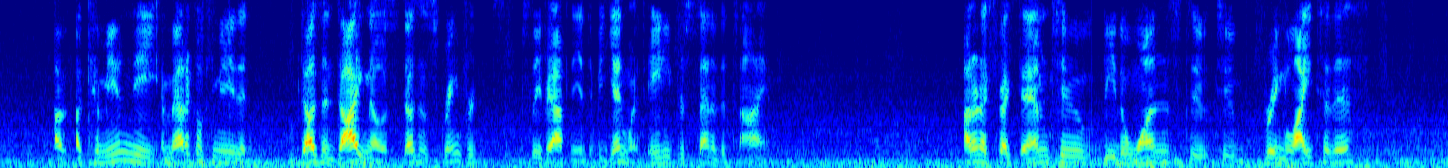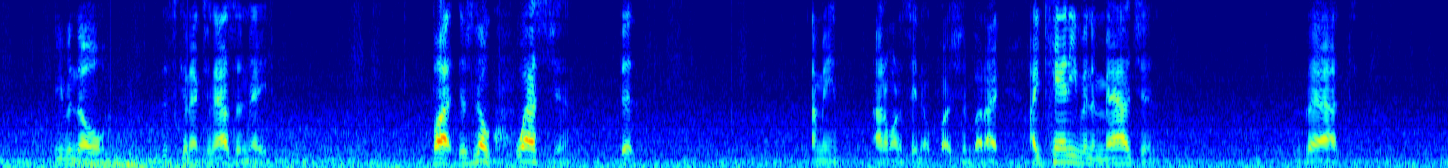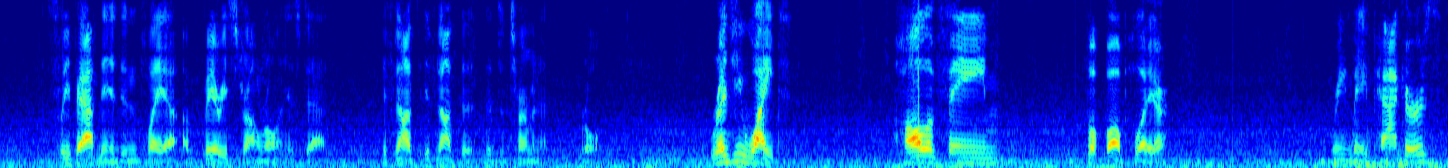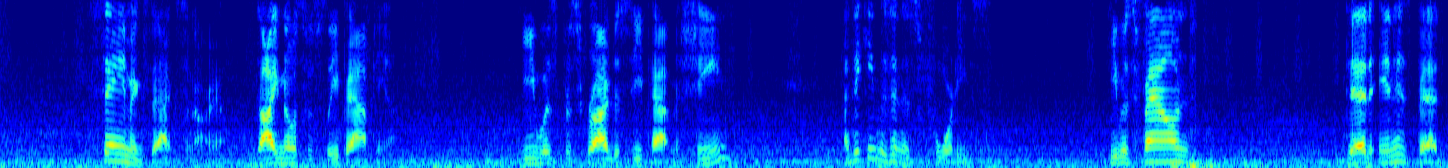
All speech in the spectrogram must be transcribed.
a, a community, a medical community that doesn't diagnose, doesn't screen for sleep apnea to begin with, 80% of the time I don't expect them to be the ones to, to bring light to this, even though this connection has been made. But there's no question that, I mean, I don't want to say no question, but I, I can't even imagine that sleep apnea didn't play a, a very strong role in his death, if not, if not the, the determinant role. Reggie White, Hall of Fame football player. Green Bay Packers, same exact scenario. Diagnosed with sleep apnea. He was prescribed a CPAP machine. I think he was in his 40s. He was found dead in his bed.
